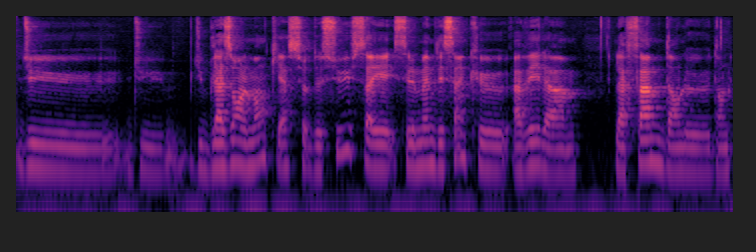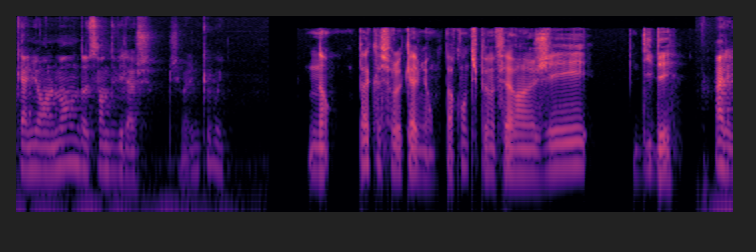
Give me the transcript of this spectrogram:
du, du, du blason allemand qu'il y a sur dessus, c'est le même dessin que avait la, la femme dans le, dans le camion allemand de centre du village? J'imagine que oui. non, pas que sur le camion. Par contre, tu peux me faire un jet d'idées. Allez.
